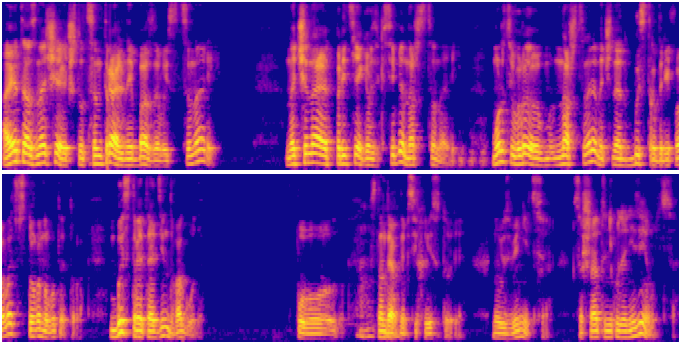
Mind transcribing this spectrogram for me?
а это означает, что центральный базовый сценарий начинает притягивать к себе наш сценарий. Можете вы, наш сценарий начинает быстро дрейфовать в сторону вот этого. Быстро это 1-2 года по стандартной психоистории. Ну, извините, США-то никуда не денутся.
